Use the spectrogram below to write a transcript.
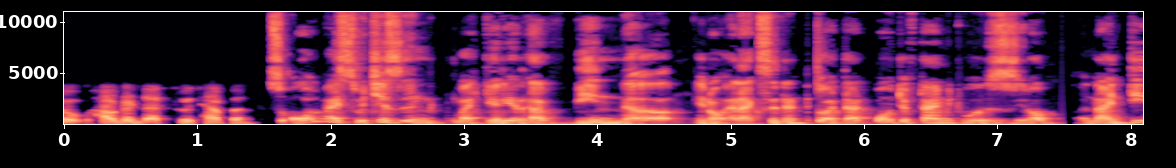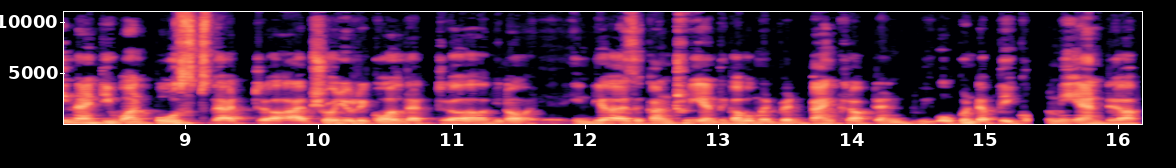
So, how did that switch happen? So all my switches in my career have been, uh, you know, an accident. So at that point of time, it was, you know, a 1991 post that uh, I'm sure you recall that, uh, you know, India as a country and the government went bankrupt and we opened up the economy and, uh,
